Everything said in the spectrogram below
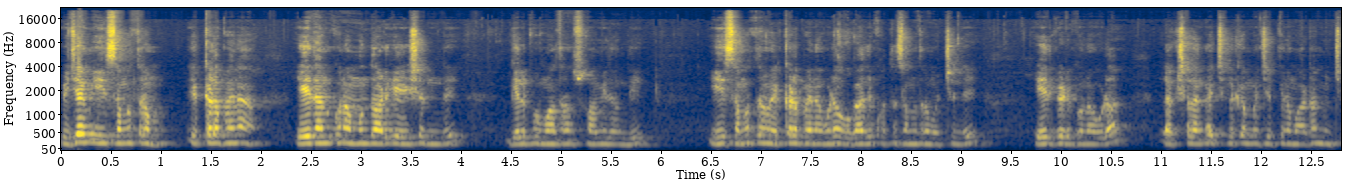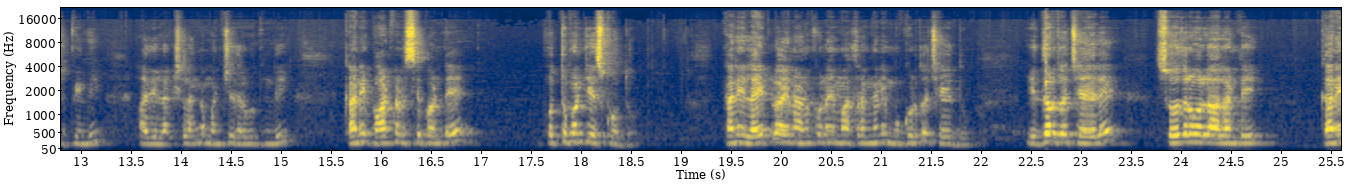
విజయం ఈ సంవత్సరం ఎక్కడ పైన ఏదనుకున్నా ముందు అడిగే వేసేది ఉంది గెలుపు మాత్రం స్వామిది ఉంది. ఈ సంవత్సరం ఎక్కడ పైన కూడా ఉగాది కొత్త సంవత్సరం వచ్చింది. ఏది పెట్టుకున్నా కూడా లక్షలంగా చిలకమ్మ చెప్పిన మాట మేము చెప్పింది. అది లక్షలంగా మంచి జరుగుతుంది. కానీ పార్ట్నర్షిప్ అంటే పొత్తు పని చేసుకోవద్దు. కానీ లైఫ్లో ఆయన అనుకునేవి మాత్రం కానీ ముగ్గురితో చేయొద్దు. ఇద్దరితో చేయాలి సోదరు వల్ల అలాంటి కానీ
